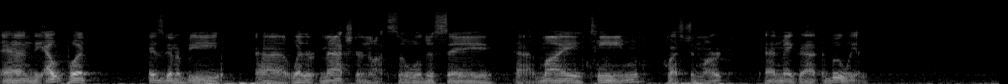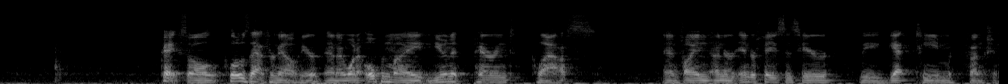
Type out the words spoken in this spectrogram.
and the output is going to be uh, whether it matched or not. So we'll just say uh, my team question mark and make that a boolean. Okay, so I'll close that for now here, and I want to open my unit parent class and find under interfaces here the get team function.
